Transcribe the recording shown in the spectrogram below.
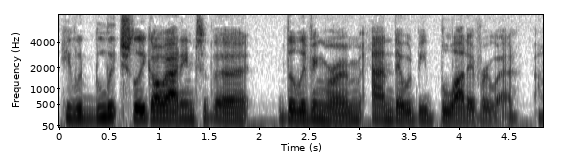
he would literally go out into the the living room and there would be blood everywhere. Oh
